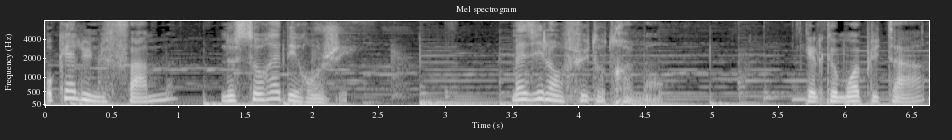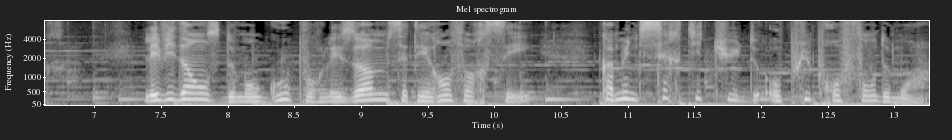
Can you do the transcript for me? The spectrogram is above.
auquel une femme ne saurait déroger. Mais il en fut autrement. Quelques mois plus tard, l'évidence de mon goût pour les hommes s'était renforcée comme une certitude au plus profond de moi,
